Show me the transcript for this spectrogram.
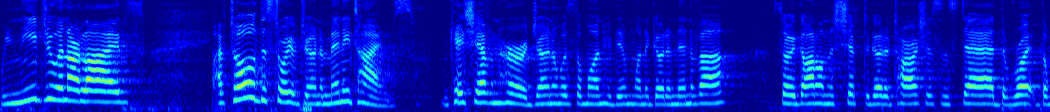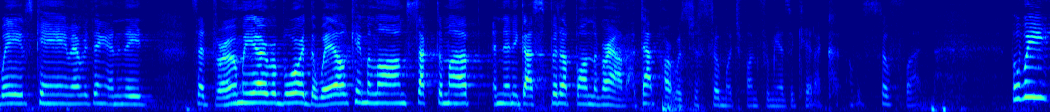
We need you in our lives. I've told the story of Jonah many times. In case you haven't heard, Jonah was the one who didn't want to go to Nineveh. So he got on the ship to go to Tarshish instead. The, the waves came, everything, and they said, Throw me overboard. The whale came along, sucked him up, and then he got spit up on the ground. Uh, that part was just so much fun for me as a kid. I could, it was so fun. But we,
